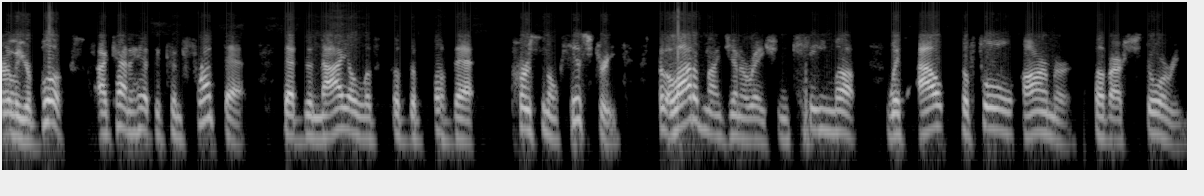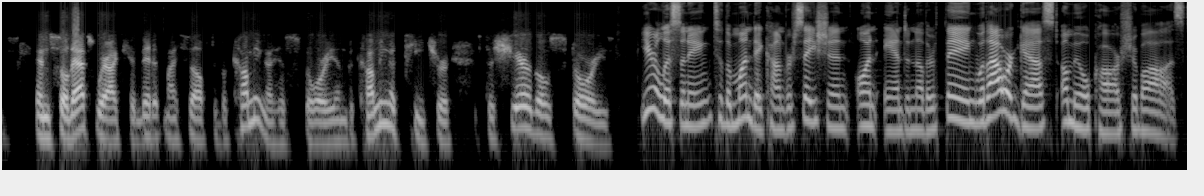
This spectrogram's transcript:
earlier books, I kind of had to confront that that denial of, of the of that personal history a lot of my generation came up without the full armor of our stories. And so that's where I committed myself to becoming a historian, becoming a teacher, to share those stories. You're listening to the Monday conversation on And Another Thing with our guest, Amilcar Shabazz.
